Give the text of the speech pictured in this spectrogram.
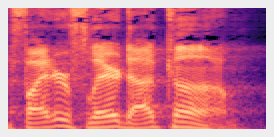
www.fighterflare.com.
